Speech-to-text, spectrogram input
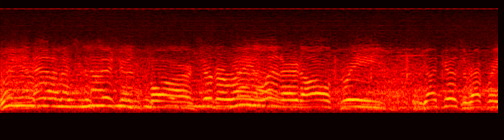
Unanimous decision for Sugar Ray Leonard. All three judges, the referee.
